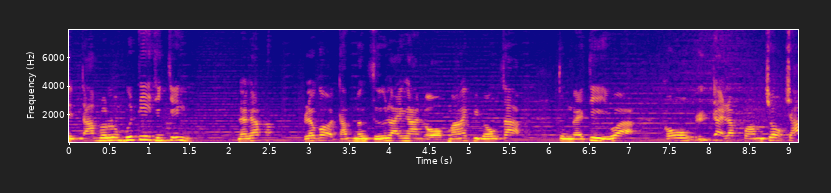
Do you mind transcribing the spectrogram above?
ติดตามเราลงพื้นที่จริง ๆนะครับ แล้วก็ทำหนังสือรายงานออกมาให้พี่น้องทราบ ตรงไหนที่ว่าเขาได้รับความโชอกช้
